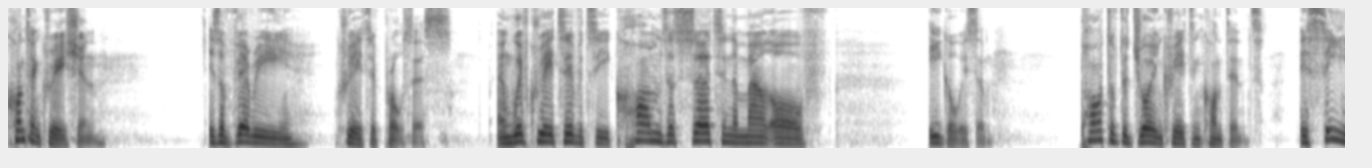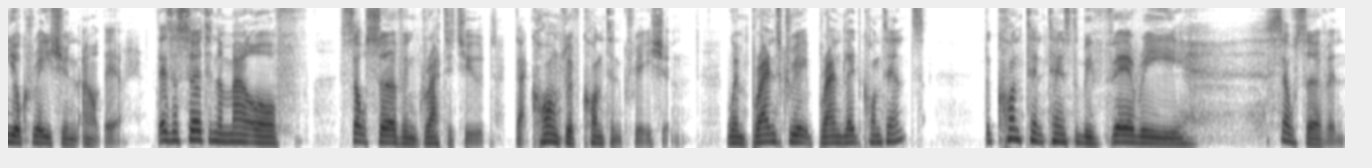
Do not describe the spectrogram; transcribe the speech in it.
Content creation is a very creative process. And with creativity comes a certain amount of egoism. Part of the joy in creating content is seeing your creation out there. There's a certain amount of self-serving gratitude that comes with content creation. When brands create brand-led content, the content tends to be very self-serving.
